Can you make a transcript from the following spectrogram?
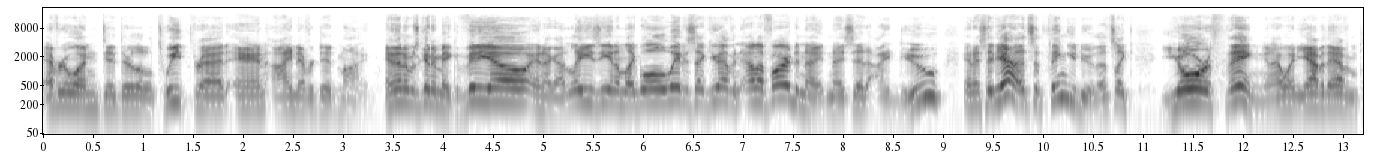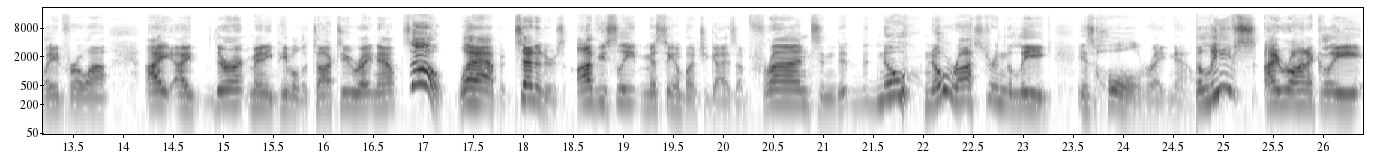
everyone did their little tweet thread and I never did mine. And then I was to make a video and I got lazy and I'm like, well, wait a sec, you have an LFR tonight. And I said, I do? And I said, yeah, that's a thing you do. That's like your thing. And I went, yeah, but they haven't played for a while. I, I, there aren't many people to talk to right now. So, what happened? Senators, obviously missing a bunch of guys up front, and no, no roster in the league is whole right now. The Leafs, ironically,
